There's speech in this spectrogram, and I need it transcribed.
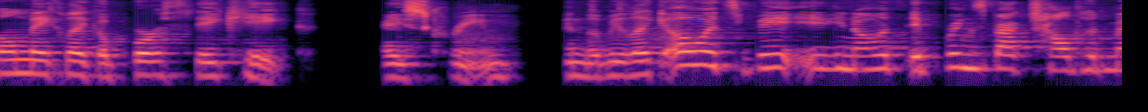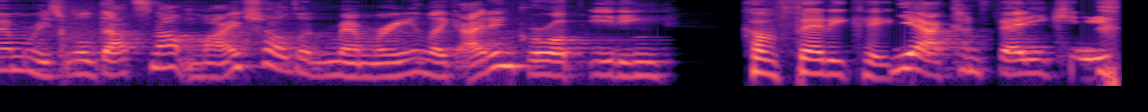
they'll make like a birthday cake ice cream. And they'll be like, oh, it's, ba- you know, it, it brings back childhood memories. Well, that's not my childhood memory. Like, I didn't grow up eating Confetti cake. yeah, confetti cake.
